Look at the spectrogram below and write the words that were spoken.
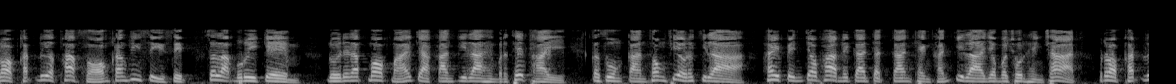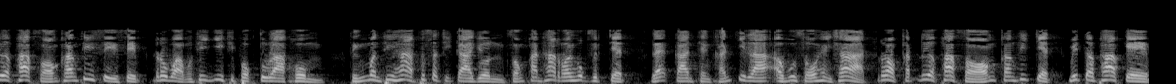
รอบคัดเลือกภาค 2 ครั้งที่ 40 สระบุรีเกม ดยได้รับมอบหมายจากการกีฬาแห่งประเทศไทย กระทรวงการท่องเที่ยวและกีฬา ให้เป็นเจ้าภาพในการจัดการแข่งขันกีฬาเยาวชนแห่งชาติ รอบคัดเลือกภาค 2 ครั้งที่ 40 ระหว่างวันที่ 26 ตุลาคม ถึงวันที่ 5 พฤศจิกายน 2567 และการแข่งขันกีฬาอาวุโสแห่งชาติ รอบคัดเลือกภาค 2 ครั้งที่ 7 มิตรภาพเกม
